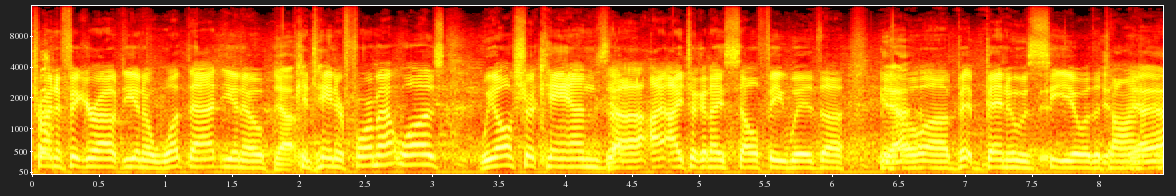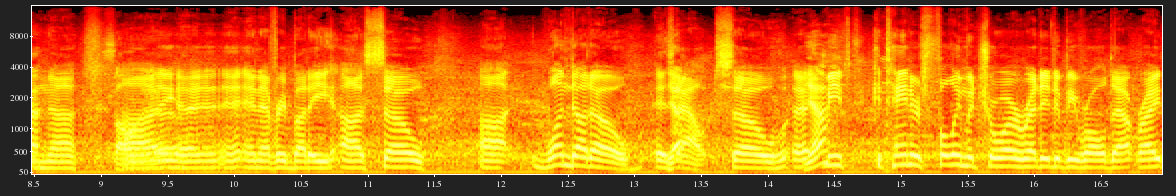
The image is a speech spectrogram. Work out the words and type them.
trying to figure out, you know, what that, you know, container format was. We all shook hands. Uh, I, I, took a nice selfie with, uh, you know, uh, Ben, who was CEO at the time, and, Solid, and, everybody. so. Uh, 1.0 is yep. out, so it yeah. means containers fully mature, ready to be rolled out, right?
